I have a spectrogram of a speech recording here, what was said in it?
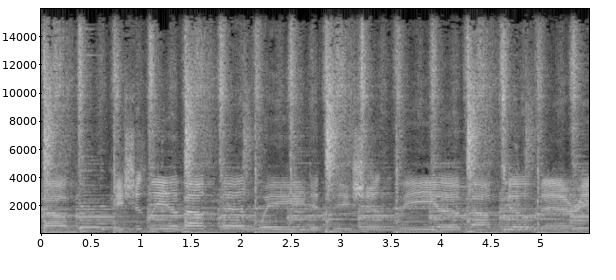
about, patiently about, and waited patiently about till Mary.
